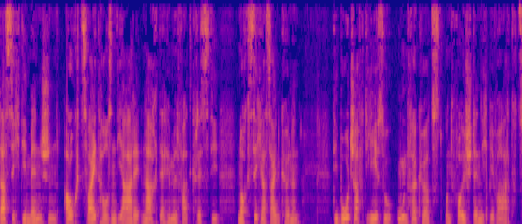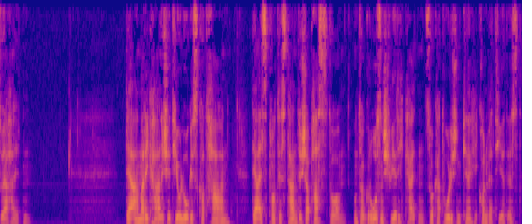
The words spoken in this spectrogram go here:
dass sich die Menschen auch 2000 Jahre nach der Himmelfahrt Christi noch sicher sein können, die Botschaft Jesu unverkürzt und vollständig bewahrt zu erhalten. Der amerikanische Theologe Scott Hahn, der als protestantischer Pastor unter großen Schwierigkeiten zur katholischen Kirche konvertiert ist,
